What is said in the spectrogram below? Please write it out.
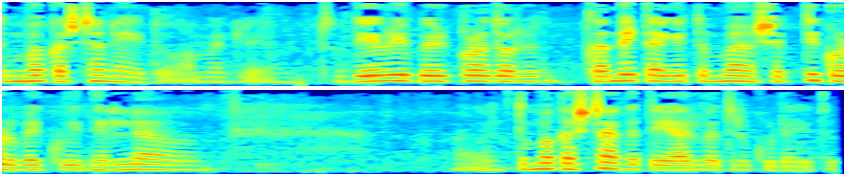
ತುಂಬಾ ಕಷ್ಟನೇ ಇದು. ಆಮೇಲೆ ಸೊ ದೇವ್ರಿಗೆ ಬೇಡ್ಕೊಳ್ಳೋದು ಅವ್ರ ತಂದೆ ತಾಯಿಗೆ ತುಂಬಾ ಶಕ್ತಿ ಕೊಡಬೇಕು. ಇದನ್ನೆಲ್ಲ ತುಂಬಾ ಕಷ್ಟ ಆಗುತ್ತೆ ಯಾರಿಗಾದ್ರೂ ಕೂಡ ಇದು.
